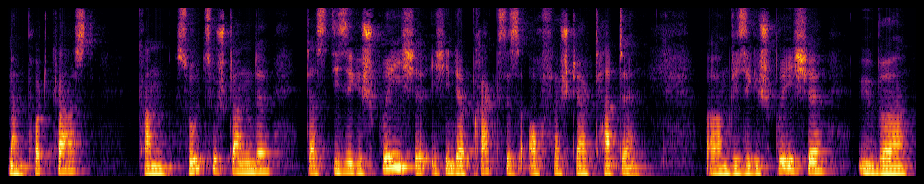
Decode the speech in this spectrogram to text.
mein Podcast kam so zustande, dass diese Gespräche ich in der Praxis auch verstärkt hatte ähm, diese Gespräche über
